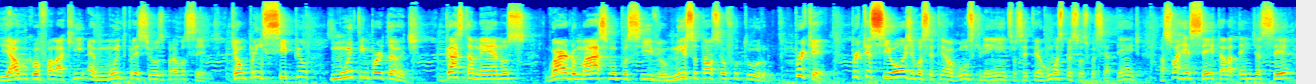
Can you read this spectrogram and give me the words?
E algo que eu vou falar aqui é muito precioso para você, que é um princípio muito importante. Gasta menos, guarda o máximo possível, nisso está o seu futuro. Por quê? Porque se hoje você tem alguns clientes, você tem algumas pessoas que você atende, a sua receita ela tende a ser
